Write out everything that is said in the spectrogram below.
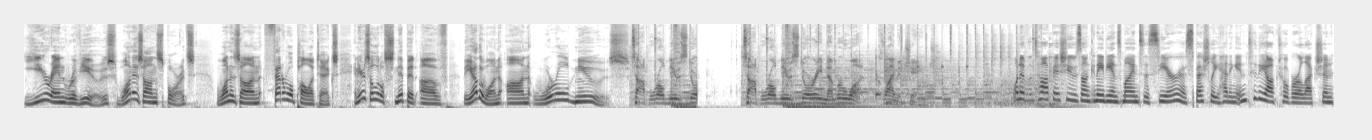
year end reviews. One is on sports, one is on federal politics, and here's a little snippet of the other one on world news. Top world news story. Top world news story number one climate change. One of the top issues on Canadians' minds this year, especially heading into the October election,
